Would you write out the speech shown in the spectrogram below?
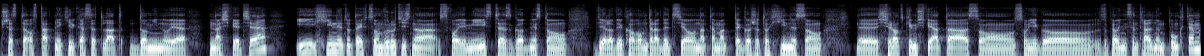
przez te ostatnie kilkaset lat dominuje na świecie i Chiny tutaj chcą wrócić na swoje miejsce zgodnie z tą wielowiekową tradycją na temat tego, że to Chiny są e, środkiem świata, są, są jego zupełnie centralnym punktem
